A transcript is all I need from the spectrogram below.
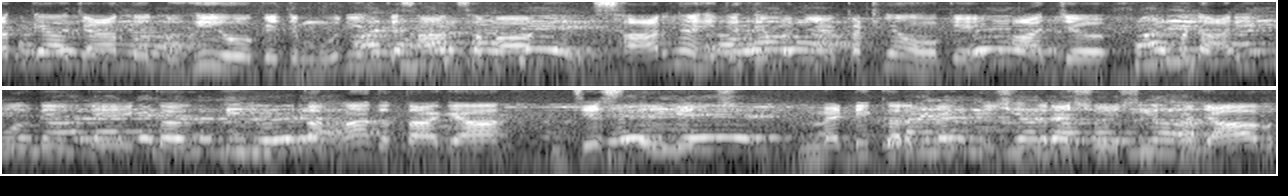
ਅਤਿਆਚਾਰ ਤੋਂ ਦੁਖੀ ਹੋ ਕੇ ਜਮਹੂਰੀ ਕਿਸਾਨ ਸਭਾ, ਸਾਰੀਆਂ ਹੀ ਜਥੇਬੰਦੀਆਂ ਇਕੱਠੀਆਂ ਹੋ ਕੇ ਅੱਜ ਭੰਡਾਰੀ ਪੁਲ ਦੇ ਉੱਤੇ ਇੱਕ ਧਰਨਾ ਦਿੱਤਾ ਗਿਆ, ਜਿਸ ਦੇ ਵਿੱਚ medical practitioner association Punjab,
